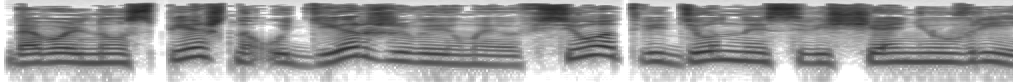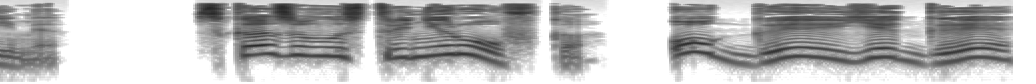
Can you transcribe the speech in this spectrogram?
довольно успешно удерживаемое все отведенное совещанию время. Сказывалась тренировка, ОГЭ, ЕГЭ,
